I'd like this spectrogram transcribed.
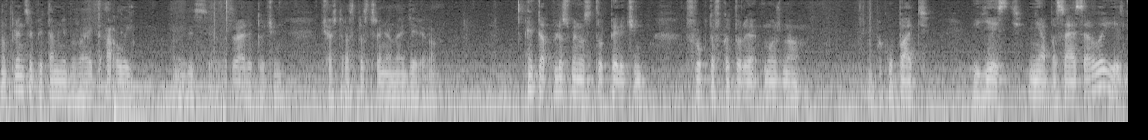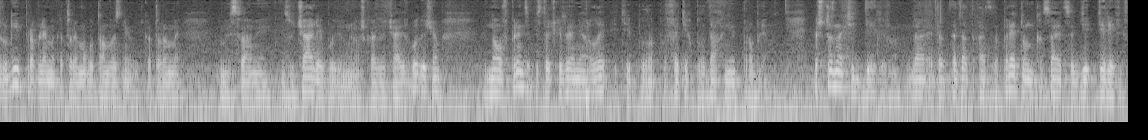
Но в принципе там не бывает орлы. Здесь в Израиле это очень часто распространенное дерево. Это плюс-минус тот перечень фруктов, которые можно покупать есть, не опасаясь орлы. Есть другие проблемы, которые могут там возникнуть, которые мы мы с вами изучали, будем немножко изучать в будущем. Но, в принципе, с точки зрения орлы, эти, в этих плодах нет проблем. Что значит дерево? Да, этот, этот запрет, он касается де, деревьев.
